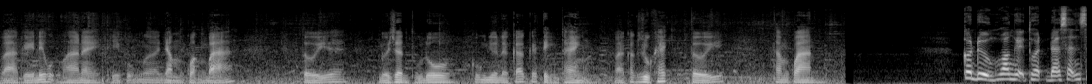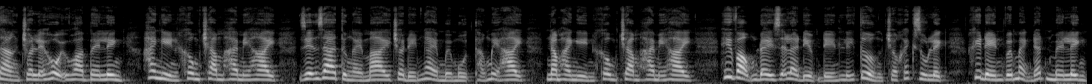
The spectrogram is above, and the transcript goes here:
và cái lễ hội hoa này thì cũng ờ, nhằm quảng bá tới người dân thủ đô cũng như là các cái tỉnh thành và các du khách tới tham quan con đường hoa nghệ thuật đã sẵn sàng cho lễ hội Hoa Mê Linh 2022 diễn ra từ ngày mai cho đến ngày 11 tháng 12 năm 2022. Hy vọng đây sẽ là điểm đến lý tưởng cho khách du lịch khi đến với mảnh đất Mê Linh,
